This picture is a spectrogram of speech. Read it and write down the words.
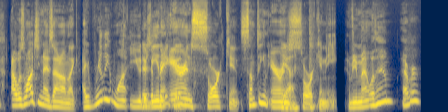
I was watching Knives Out and I'm like, I really want you to There's be an pretty good- Aaron Sorkin, something Aaron Yeah. Sorkin-y. Have you met with him ever?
